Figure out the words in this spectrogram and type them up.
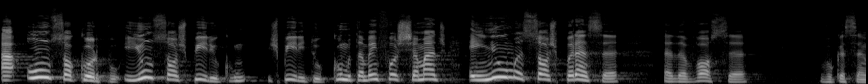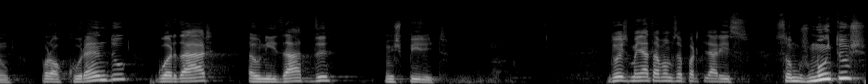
Há um só corpo e um só espírito, como também foste chamados em uma só esperança, a da vossa vocação, procurando guardar a unidade no espírito. De hoje de manhã estávamos a partilhar isso. Somos muitos,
